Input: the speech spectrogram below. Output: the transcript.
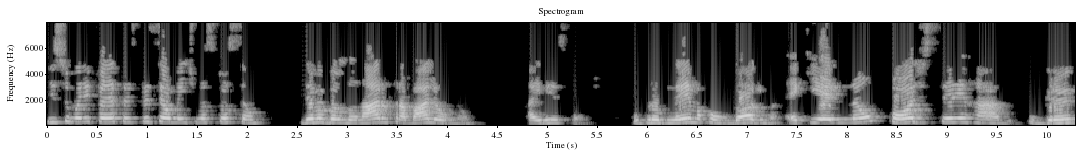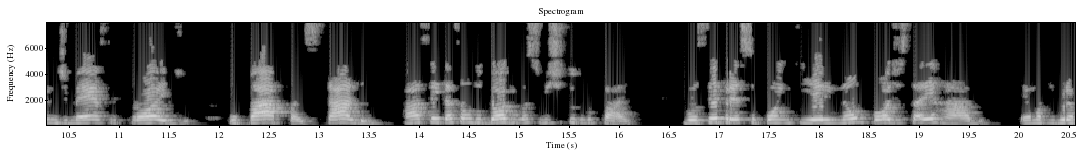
Isso manifesta especialmente uma situação. Devo abandonar o trabalho ou não? Aí ele responde. O problema com o dogma é que ele não pode ser errado. O grande mestre Freud, o Papa, Stalin, a aceitação do dogma substituto do pai. Você pressupõe que ele não pode estar errado. É uma figura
